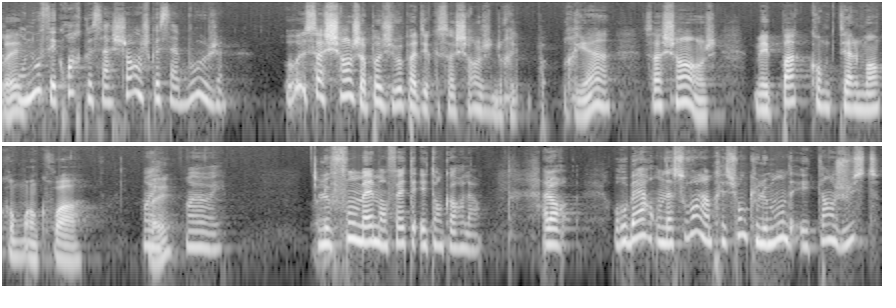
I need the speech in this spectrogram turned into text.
Oui. On nous fait croire que ça change, que ça bouge. Oui, ça change un peu. Je veux pas dire que ça change ri- rien. Ça change, mais pas comme tellement comme on croit. Ouais, Ouais. ouais, ouais. Le fond même, en fait, est encore là. Alors, Robert, on a souvent l'impression que le monde est injuste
